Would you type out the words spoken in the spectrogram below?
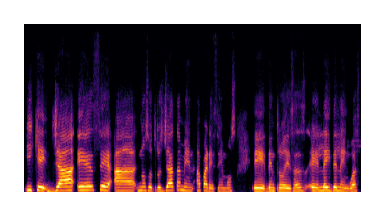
y que ya eh, nosotros ya también aparecemos eh, dentro de esa ley de lenguas,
